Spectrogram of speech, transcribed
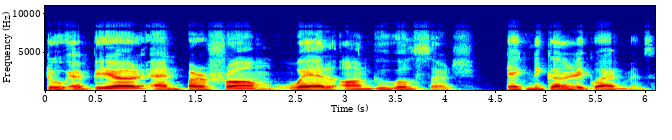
to appear and perform well on Google search. Technical requirements.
